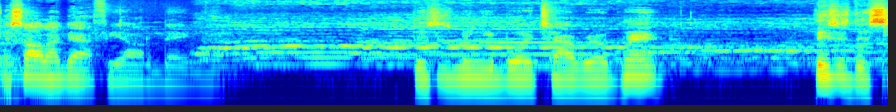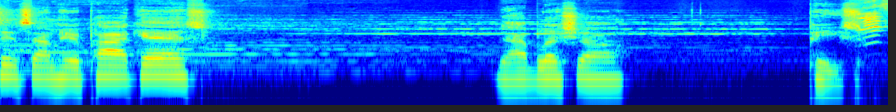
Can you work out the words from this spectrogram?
That's all I got for y'all today, man. This has been your boy Tyrell Grant. This is the Since I'm Here podcast. God bless y'all. Peace.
